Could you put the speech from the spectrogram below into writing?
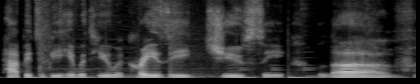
Happy to be here with you with crazy, juicy love.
